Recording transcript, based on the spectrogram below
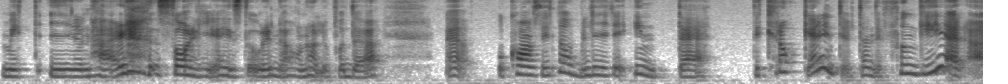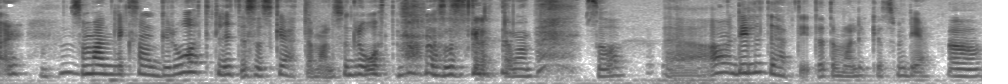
mitt i den här sorgliga historien där hon håller på att dö. Eh, Och konstigt nog blir det inte, det krockar inte utan det fungerar. Så man liksom gråter lite så skrattar man, så gråter man och så skrattar man. Så eh, ja, det är lite häftigt att de har lyckats med det. Ja.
